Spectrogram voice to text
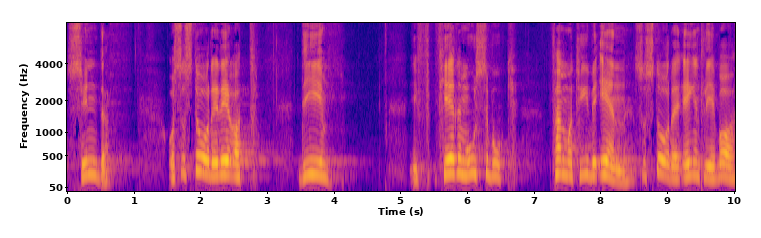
synde. Og så står det det at de i 4. Mosebok 25,1 så står det egentlig hva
